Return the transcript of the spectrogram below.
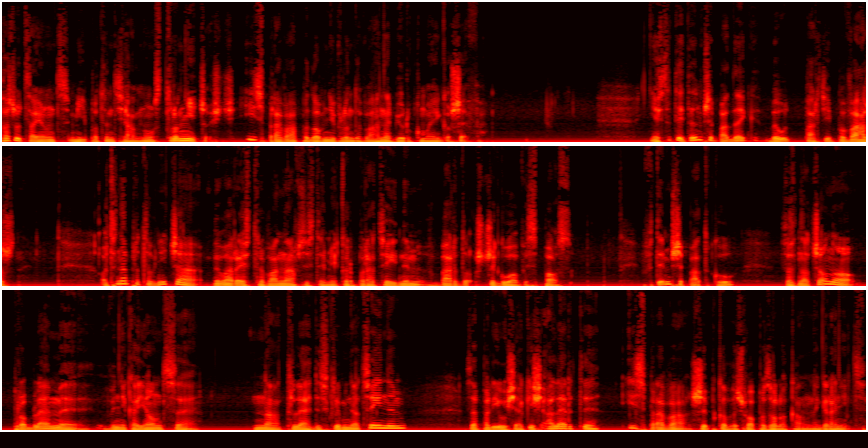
zarzucając mi potencjalną stronniczość i sprawa ponownie wylądowała na biurku mojego szefa. Niestety ten przypadek był bardziej poważny. Ocena pracownicza była rejestrowana w systemie korporacyjnym w bardzo szczegółowy sposób. W tym przypadku zaznaczono problemy wynikające na tle dyskryminacyjnym, zapaliły się jakieś alerty i sprawa szybko wyszła poza lokalne granice.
